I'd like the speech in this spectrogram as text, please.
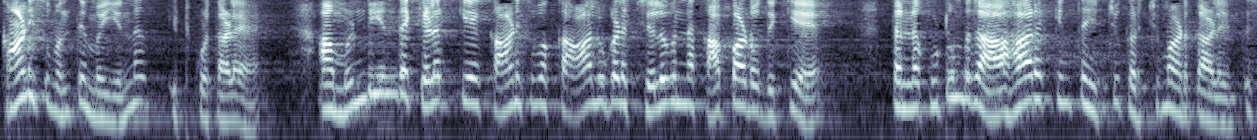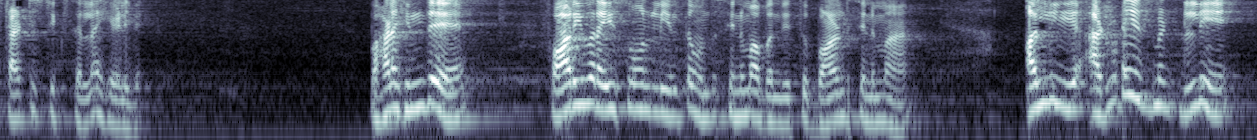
ಕಾಣಿಸುವಂತೆ ಮೈಯನ್ನು ಇಟ್ಕೊಳ್ತಾಳೆ. ಆ ಮಂಡಿಯಿಂದ ಕೆಳಕ್ಕೆ ಕಾಣಿಸುವ ಕಾಲುಗಳ ಚೆಲುವನ್ನು ಕಾಪಾಡೋದಕ್ಕೆ ತನ್ನ ಕುಟುಂಬದ ಆಹಾರಕ್ಕಿಂತ ಹೆಚ್ಚು ಖರ್ಚು ಮಾಡ್ತಾಳೆ ಅಂತ ಸ್ಟ್ಯಾಟಿಸ್ಟಿಕ್ಸ್ ಎಲ್ಲ ಹೇಳಿದೆ. ಬಹಳ ಹಿಂದೆ ಫಾರ್ ಯುವರ್ ಐಸ್ ಓನ್ಲಿ ಅಂತ ಒಂದು ಸಿನಿಮಾ ಬಂದಿತ್ತು ಬಾಂಡ್ ಸಿನಿಮಾ. ಅಲ್ಲಿ ಅಡ್ವರ್ಟೈಸ್ಮೆಂಟ್ನಲ್ಲಿ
